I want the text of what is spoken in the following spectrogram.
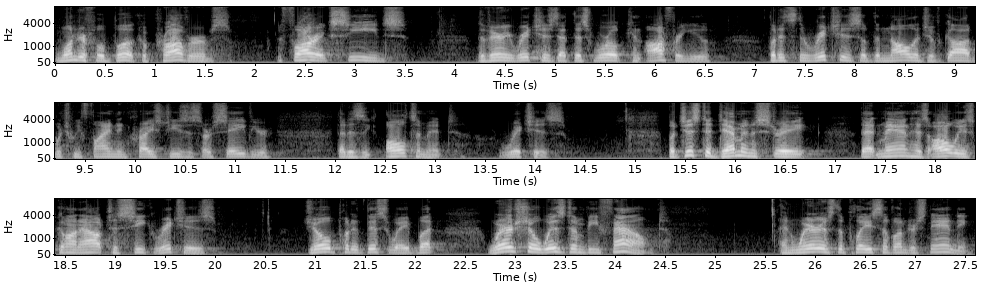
wonderful book of Proverbs far exceeds the very riches that this world can offer you, but it's the riches of the knowledge of God which we find in Christ Jesus our Savior that is the ultimate riches. But just to demonstrate that man has always gone out to seek riches, Job put it this way But where shall wisdom be found? And where is the place of understanding?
